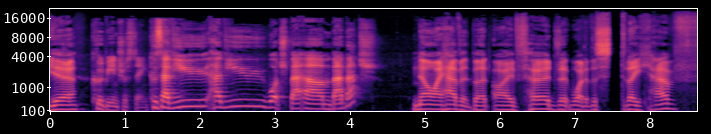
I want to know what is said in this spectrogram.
Yeah. Could be interesting. Because have you have you watched ba- um, Bad Batch? No, I haven't, but I've heard that what do they have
